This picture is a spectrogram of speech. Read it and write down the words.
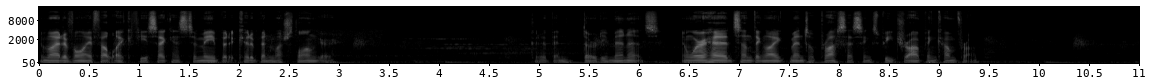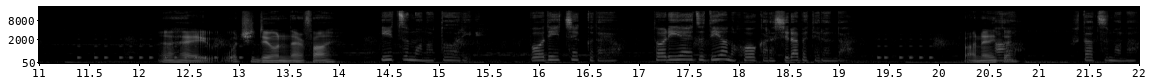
It might have only felt like a few seconds to me, but it could have been much longer. Could have been 30 minutes. And where had something like mental processing speed dropping come from? Uh, hey, what you doing there, Phi? いつもの通り、ボディチェックだよ。とりあえずディオの方から調べてるんだ。Find anything? 二つもな。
